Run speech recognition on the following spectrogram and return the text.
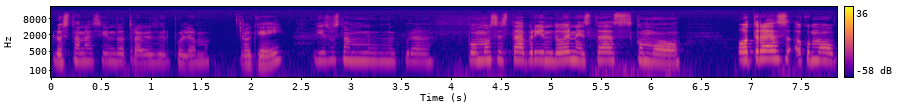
lo están haciendo a través del poliamor. Ok. Y eso está muy, muy curado. Podemos está abriendo en estas como otras, como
